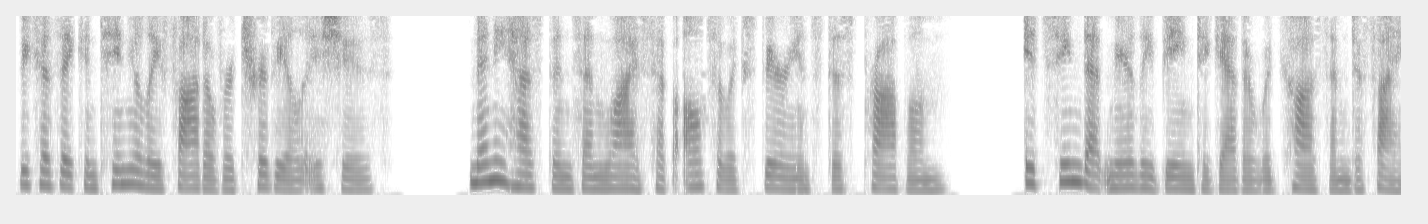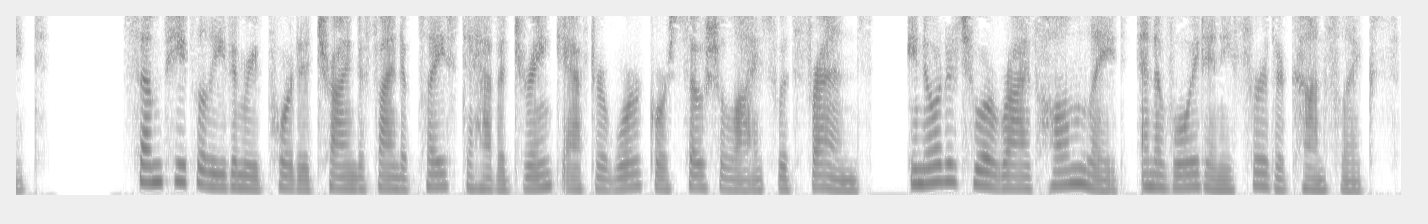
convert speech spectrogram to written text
because they continually fought over trivial issues. Many husbands and wives have also experienced this problem. It seemed that merely being together would cause them to fight. Some people even reported trying to find a place to have a drink after work or socialize with friends, in order to arrive home late and avoid any further conflicts.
